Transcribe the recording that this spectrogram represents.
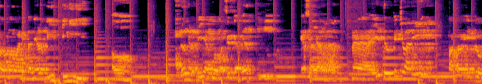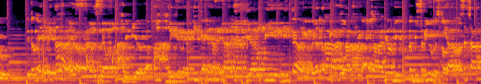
hormon wanitanya lebih tinggi lo ngerti yang gue maksud kan ngerti ngerti kan nah itu kecuali faktor itu itu Kayaknya kita harus harus nelpon ahli bio apa ahli genetik kayaknya ya. biar lebih detail gitu ya kita tapi harus harus berbicaranya lebih lebih serius kalau Iya, secara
